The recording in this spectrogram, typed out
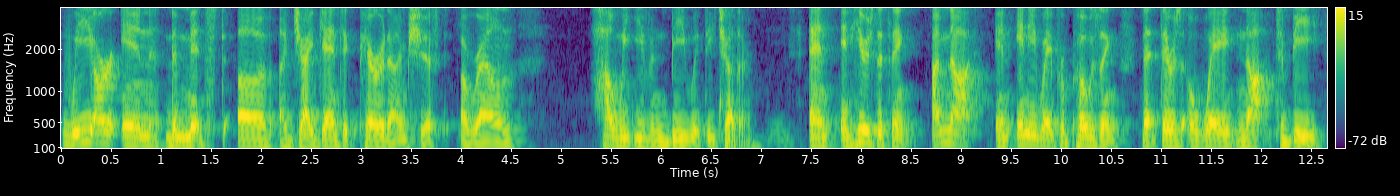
we are in the midst of a gigantic paradigm shift around how we even be with each other. And, and here's the thing I'm not in any way proposing that there's a way not to be.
